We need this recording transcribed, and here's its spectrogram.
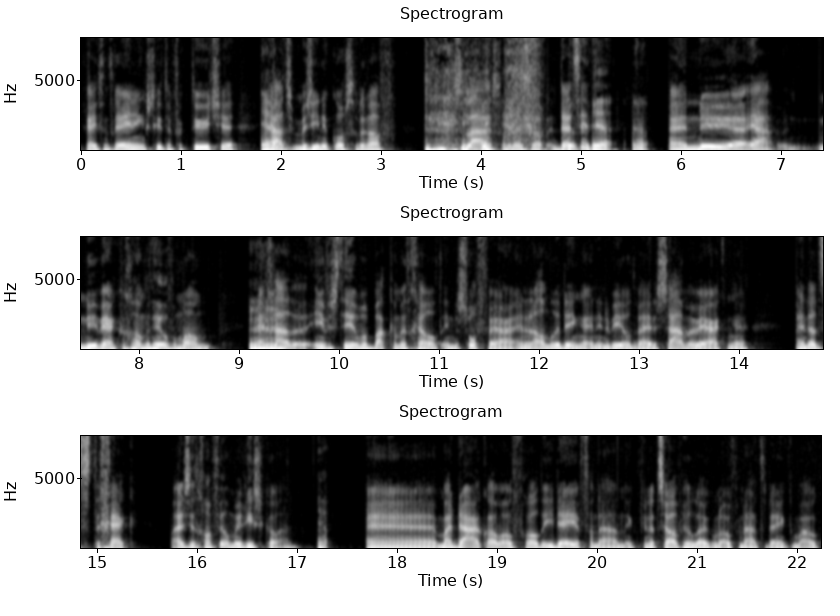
geeft een training, stuurt een factuurtje. Je Ja. haalt je benzinekosten eraf. Salaris van de mensen eraf. En that's it. En nu, eh, ja, nu werken we gewoon met heel veel man. En Mhm. gaan we- investeren we bakken met geld in de software en in andere dingen en in de wereldwijde samenwerkingen. En dat is te gek. Maar er zit gewoon veel meer risico aan. Ja. Eh, maar daar komen ook vooral de ideeën vandaan. Ik vind het zelf heel leuk om erover na te denken. Maar ook,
